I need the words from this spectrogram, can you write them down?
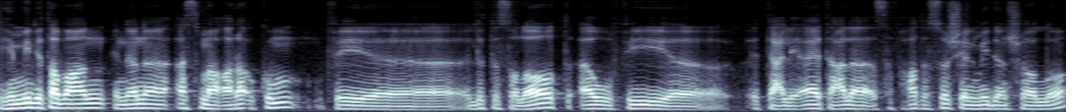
يهمني طبعا إن أنا أسمع آرائكم في آه، الاتصالات أو في آه، التعليقات على صفحات السوشيال ميديا إن شاء الله.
